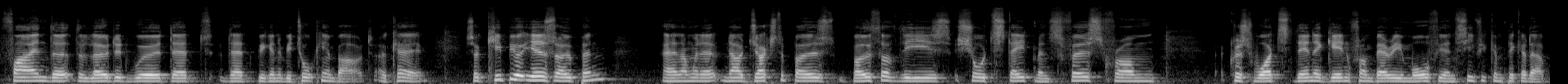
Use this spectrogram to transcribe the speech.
find the, the loaded word that, that we're going to be talking about. Okay, so keep your ears open, and I'm going to now juxtapose both of these short statements. First from Chris Watts, then again from Barry Morphew, and see if you can pick it up.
